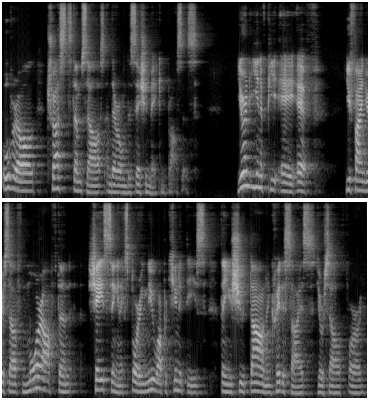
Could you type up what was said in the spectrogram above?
overall trusts themselves and their own decision-making process. You're an ENFP-A if you find yourself more often chasing and exploring new opportunities than you shoot down and criticize yourself or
